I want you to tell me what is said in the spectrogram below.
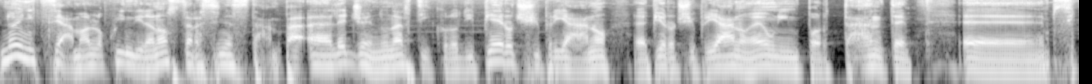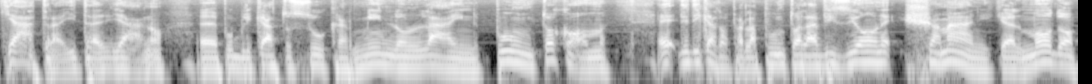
noi iniziamo quindi la nostra rassegna stampa eh, leggendo un articolo di Piero Cipriano. Eh, Piero Cipriano è un importante eh, psichiatra italiano eh, pubblicato su carmillonline.com, è dedicato per l'appunto alla visione sciamanica, al modo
